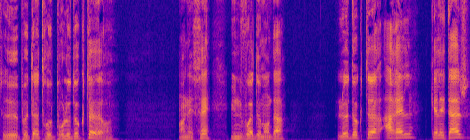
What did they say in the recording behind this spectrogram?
C'est peut-être pour le docteur. En effet, une voix demanda Le docteur Harel, quel étage?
